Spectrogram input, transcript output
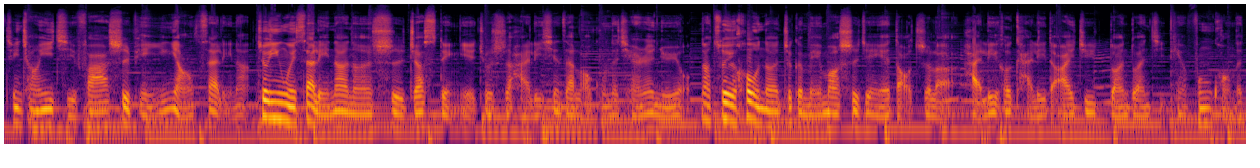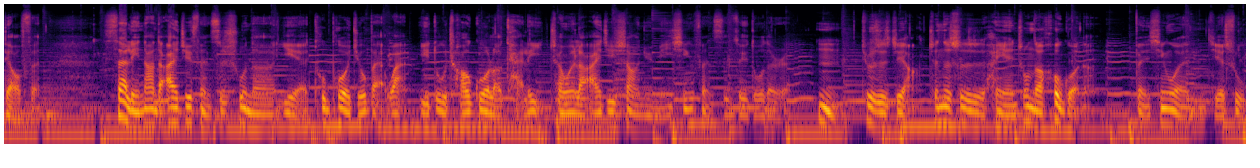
经常一起发视频阴阳赛琳娜。就因为赛琳娜呢是 Justin，也就是海莉现在老公的前任女友。那最后呢，这个眉毛事件也导致了海莉和凯莉的 IG 短短几天疯狂的掉粉。赛琳娜的 IG 粉丝数呢，也突破九百万，一度超过了凯莉，成为了 IG 上女明星粉丝最多的人。嗯，就是这样，真的是很严重的后果呢。本新闻结束。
